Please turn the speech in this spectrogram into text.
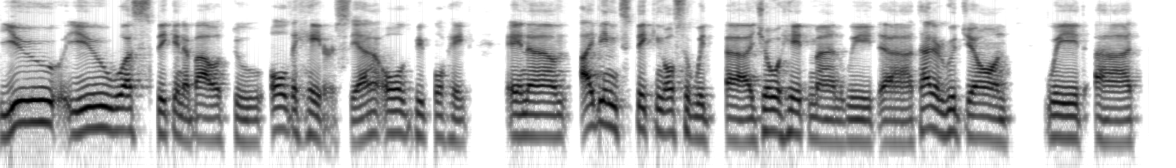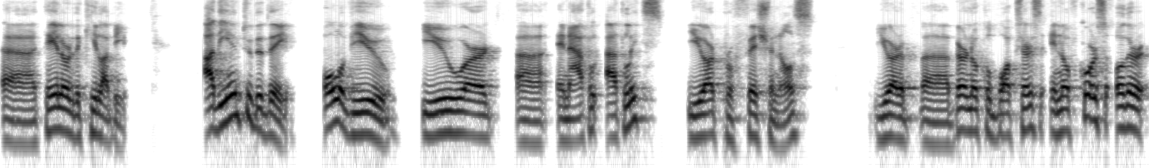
You you was speaking about to all the haters, yeah, all the people hate. And um, I've been speaking also with uh, Joe Hitman, with uh, Tyler Goodjohn, with uh, uh, Taylor the Killer. At the end of the day, all of you, you are uh, an athlete, athletes, you are professionals, you are uh, bare knuckle boxers, and of course, other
